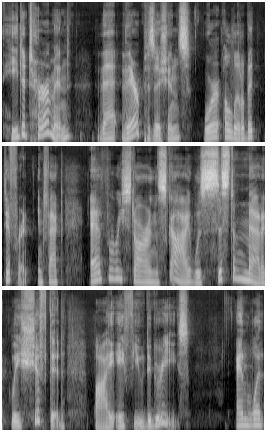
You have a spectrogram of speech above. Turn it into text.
he determined that their positions were a little bit different. In fact, every star in the sky was systematically shifted by a few degrees. And what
